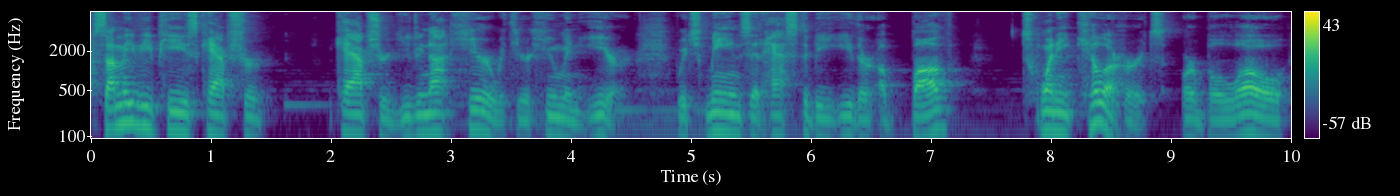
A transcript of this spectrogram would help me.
Some EVPs capture captured you do not hear with your human ear, which means it has to be either above 20 kilohertz or below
